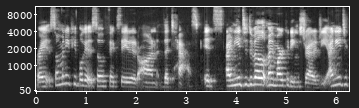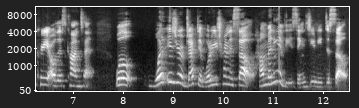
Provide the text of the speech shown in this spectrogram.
right? So many people get so fixated on the task. It's, I need to develop my marketing strategy, I need to create all this content. Well, what is your objective? What are you trying to sell? How many of these things do you need to sell?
